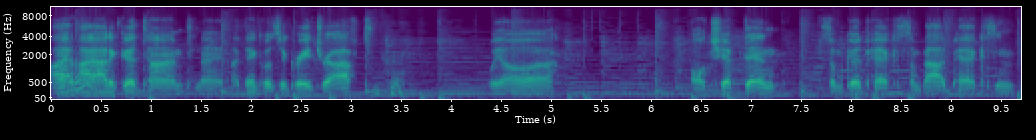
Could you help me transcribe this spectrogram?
I, I uh-huh. had a good time tonight. I think it was a great draft. we all uh, all chipped in, some good picks, some bad picks, and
